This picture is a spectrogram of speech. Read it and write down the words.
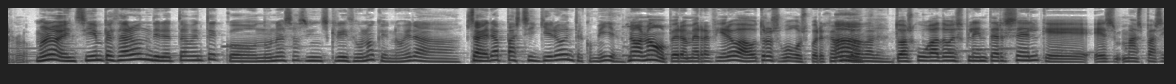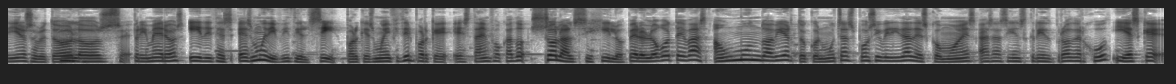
hacerlo. Bueno, en sí empezaron directamente con un Assassin's Creed 1 que no era. O sea, era pasillero entre comillas. No, no, pero me refiero a otros juegos. Por ejemplo, Ah, vale. tú has jugado Splinter Cell, que es más pasillero, sobre todo Hmm. los primeros, y dices, es muy difícil, sí, porque es muy difícil porque está enfocado solo al sigilo. Pero luego te vas a un mundo abierto con muchas posibilidades, como es Assassin's Creed Brotherhood, y es que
